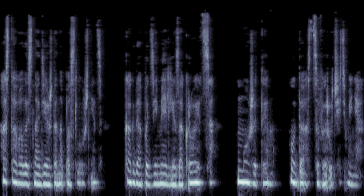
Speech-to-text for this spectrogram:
Оставалась надежда на послушниц. Когда подземелье закроется, может, им удастся выручить меня.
